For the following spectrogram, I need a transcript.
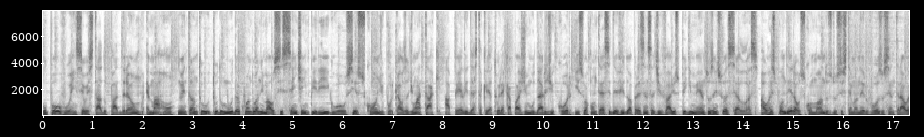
O polvo, em seu estado padrão, é marrom. No entanto, tudo muda quando o animal se sente em perigo ou se esconde por causa de um ataque. A pele desta criatura é capaz de mudar de cor. Isso acontece devido à presença de vários pigmentos em suas células. Ao responder aos comandos do sistema nervoso central,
